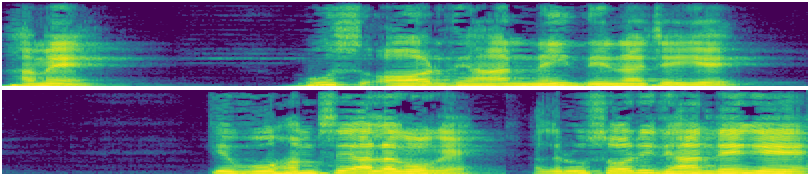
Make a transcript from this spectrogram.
हमें उस और ध्यान नहीं देना चाहिए कि वो हमसे अलग हो गए। अगर उस और ही ध्यान देंगे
